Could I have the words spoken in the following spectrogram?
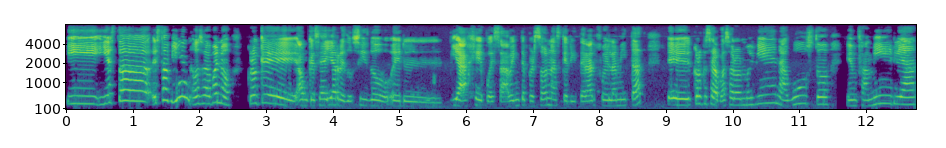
y, y, está, está bien, o sea, bueno, creo que aunque se haya reducido el viaje pues a 20 personas, que literal fue la mitad, eh, creo que se la pasaron muy bien, a gusto, en familia,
